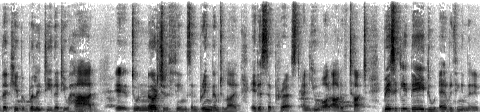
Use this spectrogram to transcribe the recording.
the capability that you had Eh, to nurture things and bring them to life it is suppressed and you are out of touch basically they do everything in, the,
